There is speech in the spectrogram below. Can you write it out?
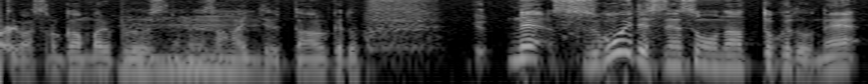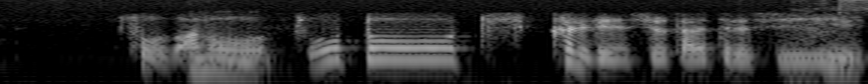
か、はいその頑張れプロレスの皆さん入ってるってのあるけど、ね、すごいですね、その納得度ね。そう、あの、うん相当かり練習されてるし、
